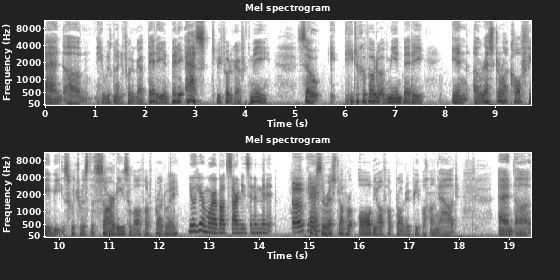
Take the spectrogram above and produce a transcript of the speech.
and um, he was going to photograph Betty, and Betty asked to be photographed with me. So he, he took a photo of me and Betty in a restaurant called Phoebe's, which was the Sardi's of Off Off Broadway. You'll hear more about Sardi's in a minute. Okay. It Okay. was the restaurant where all the Off Off Broadway people hung out. And uh,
